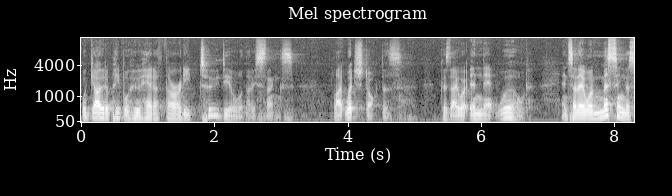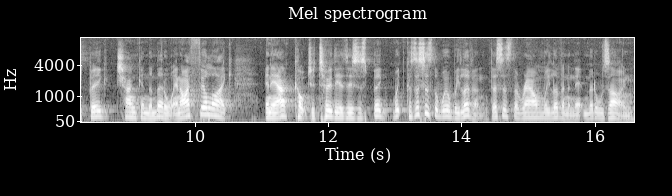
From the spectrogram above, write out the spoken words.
would go to people who had authority to deal with those things, like witch doctors because they were in that world. And so they were missing this big chunk in the middle. And I feel like in our culture too, there's, there's this big, because this is the world we live in. This is the realm we live in, in that middle zone.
